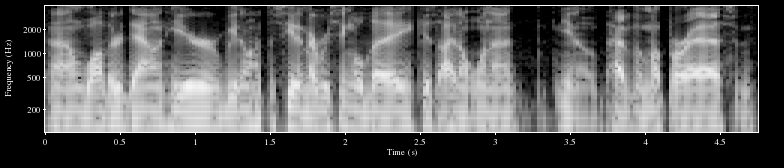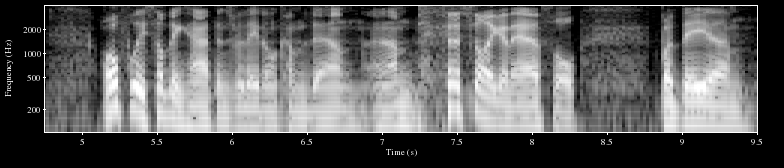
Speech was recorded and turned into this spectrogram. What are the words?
um, while they're down here. We don't have to see them every single day because I don't want to, you know, have them up our ass. And hopefully something happens where they don't come down. And I'm just like an asshole, but they um,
